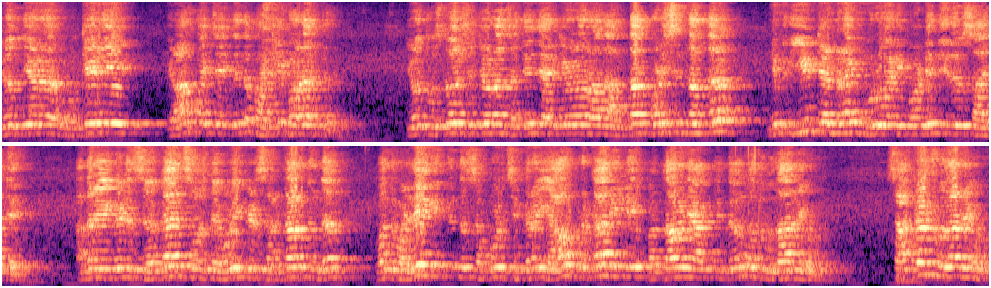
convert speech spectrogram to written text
ಇವತ್ತು ಇವರು ಹುಕ್ಕೇರಿ ಗ್ರಾಮ ಅಂತ ಬಾಕಿ ಬಹಳ ಇರ್ತದೆ. ಇವತ್ತು ಉಸ್ತುವಾರಿ ಸಚಿವರ ಸತೀಶ್ ಜಾರಕಿಹೊಳಿ ಅದು ಅರ್ಧ ಕೊಡಿಸಿದ ನಿಮ್ಗೆ ಈ ಟೆಂಡರ್ ಆಗಿ ಮೂರುವರೆ ಕೊಟ್ಟಿದ್ದು ಇದು ಸಾಧ್ಯ. ಅಂದ್ರೆ ಈ ಕಡೆ ಸಹಕಾರಿ ಸಂಸ್ಥೆಗಳು, ಈ ಕಡೆ ಸರ್ಕಾರದಿಂದ ಒಂದು ಒಳ್ಳೆ ರೀತಿಯಿಂದ ಸಪೋರ್ಟ್ ಸಿಕ್ಕರೆ ಯಾವ ಪ್ರಕಾರ ಇಲ್ಲಿ ಬದಲಾವಣೆ ಆಗ್ತಿದ್ದು ಒಂದು ಉದಾಹರಣೆಗಳು. ಸಾಕಷ್ಟು ಉದಾಹರಣೆಗಳು.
